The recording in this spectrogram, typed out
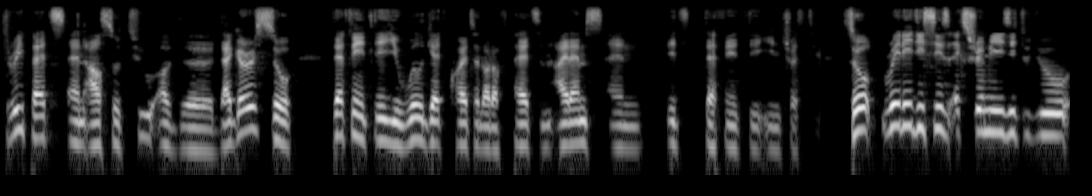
three pets and also two of the daggers. So definitely you will get quite a lot of pets and items and it's definitely interesting. So really this is extremely easy to do.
